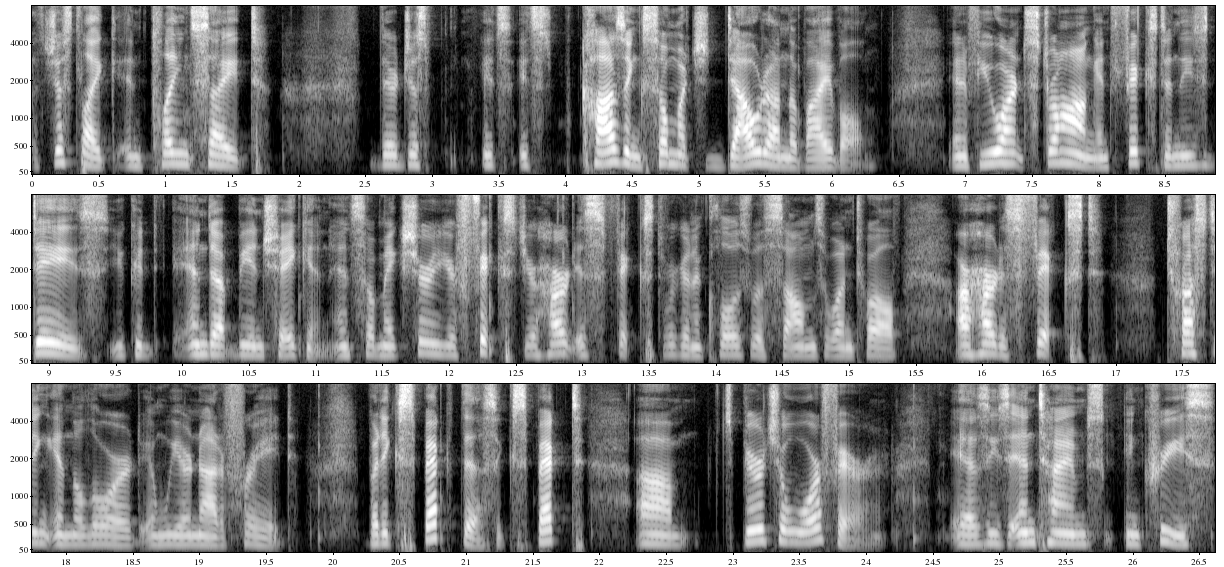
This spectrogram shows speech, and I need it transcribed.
it's just like in plain sight. They're just, it's, it's causing so much doubt on the Bible. And if you aren't strong and fixed in these days, you could end up being shaken. And so make sure you're fixed. Your heart is fixed. We're going to close with Psalms 112. Our heart is fixed, trusting in the Lord, and we are not afraid. But expect this expect um, spiritual warfare as these end times increase.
